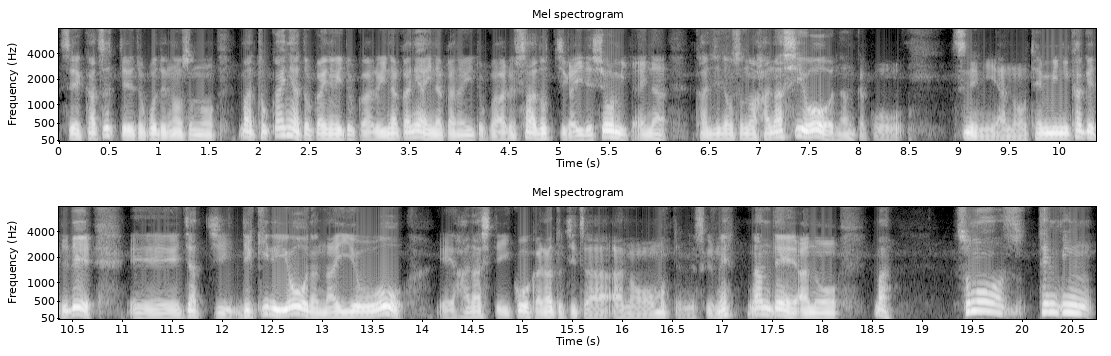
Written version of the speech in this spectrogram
生活っていうところでの、その、まあ、都会には都会のいいとこある、田舎には田舎のいいとこある、さあどっちがいいでしょうみたいな感じのその話を、なんかこう、常にあの、天秤にかけてで、えー、ジャッジできるような内容を、えー、話していこうかなと実は、あの、思ってるんですけどね。なんで、あの、まあ、その天秤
